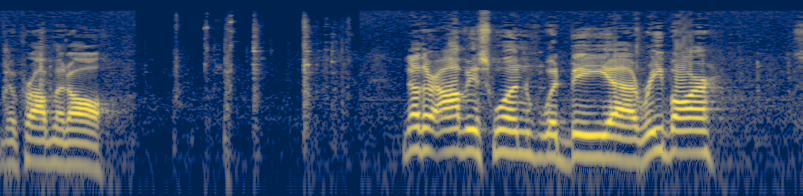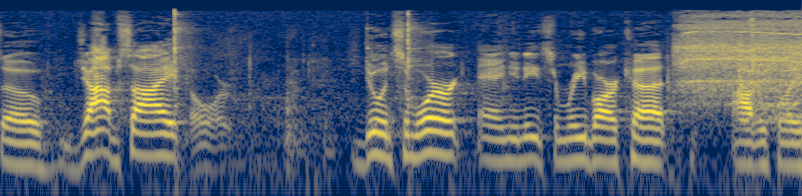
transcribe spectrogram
No problem at all. Another obvious one would be uh, rebar. So job site or doing some work and you need some rebar cut obviously.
